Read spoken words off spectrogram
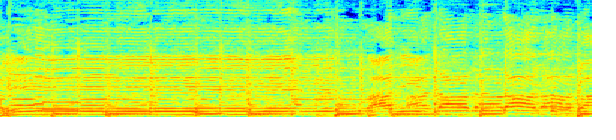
હે তারি লাল লাল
